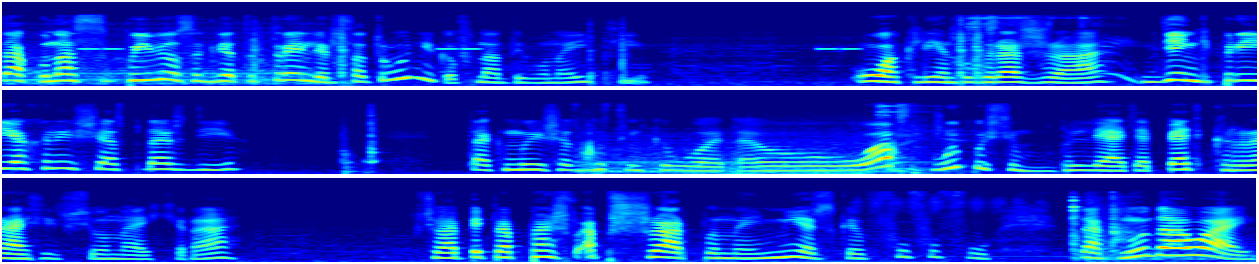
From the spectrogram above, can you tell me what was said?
Так, у нас появился где-то трейлер сотрудников, надо его найти. О, клиент у гаража. Деньги приехали, сейчас, подожди. Так, мы сейчас быстренько его это... Оп, выпустим. Блять, опять красить все нахер, а? Все опять обшарпанное, мерзкое. Фу-фу-фу. Так, ну давай.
